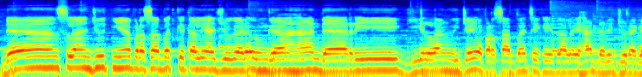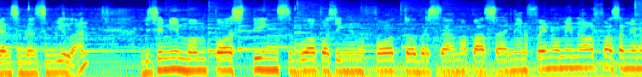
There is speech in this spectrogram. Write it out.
Dan selanjutnya persahabat kita lihat juga ada unggahan dari Gilang Wijaya persahabat ya kita lihat dari Juragan 99 di sini memposting sebuah postingan foto bersama pasangan fenomenal pasangan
